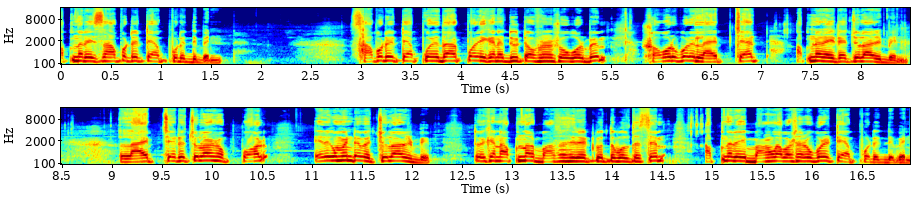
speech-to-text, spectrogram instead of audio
আপনারা এই সাপোর্টে ট্যাপ করে দিবেন। সাপোর্টে ট্যাপ করে দেওয়ার পর এখানে দুইটা অপশন শো করবে। সবার উপরে লাইভ চ্যাট আপনারা এটা চলে আসবেন। লাইভ চ্যাটে চলে আসার পর এরকম ইন্টারভেট চলে আসবে। তো এখানে আপনার ভাষা সিলেক্ট করতে বলতেছে, আপনারা এই বাংলা ভাষার উপরে ট্যাপ করে দেবেন।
